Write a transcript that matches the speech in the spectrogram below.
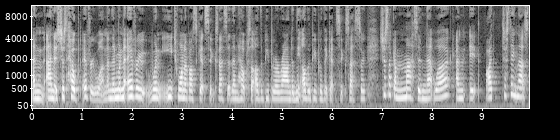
and and it's just helped everyone. And then when every when each one of us gets success, it then helps the other people around and the other people that get success. So it's just like a massive network. And it, I just think that's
